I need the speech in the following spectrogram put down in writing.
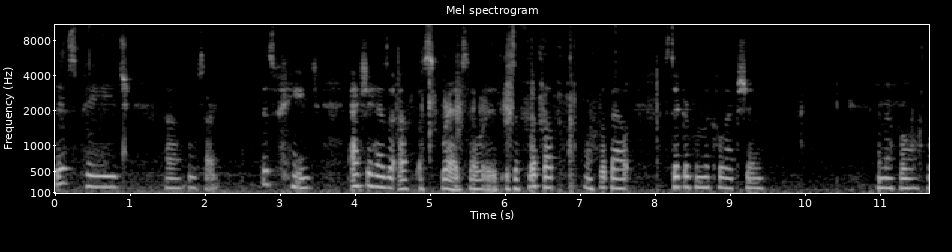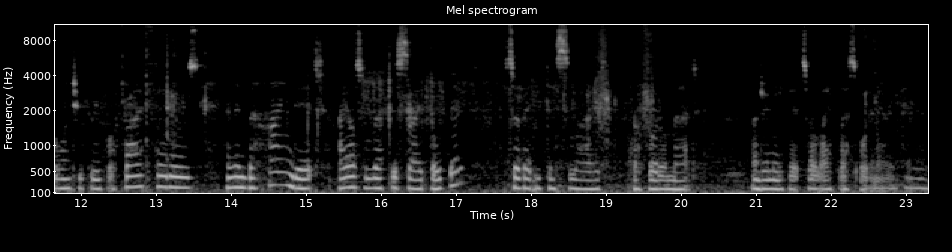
this page uh, oh sorry this page actually has a, a, a spread, so it's, it's a flip up and flip out sticker from the collection. Enough for, for one, two, three, four, five photos. And then behind it, I also left this side open so that you can slide a photo mat underneath it, so a life less ordinary. And then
